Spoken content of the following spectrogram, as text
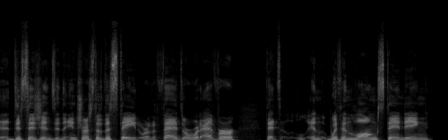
uh, decisions in the interest of the state or the feds or whatever that's in, within long-standing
